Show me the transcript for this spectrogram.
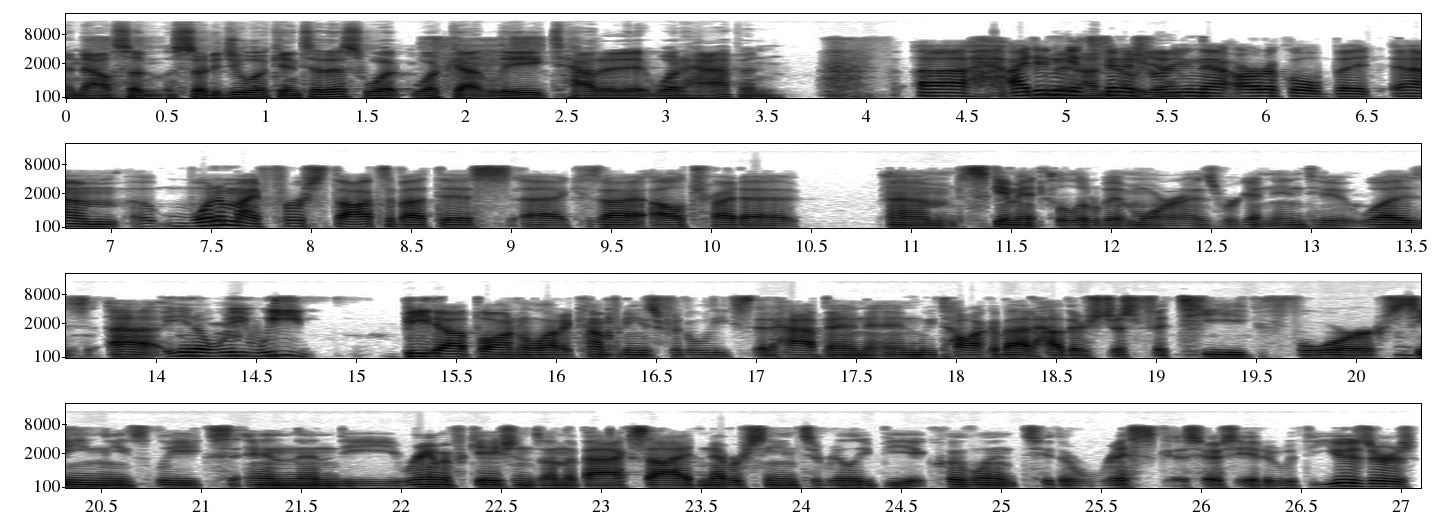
and now, so so did you look into this? What what got leaked? How did it? What happened? Uh, I didn't get to finish reading that article, but um, one of my first thoughts about this, because uh, I'll try to um, skim it a little bit more as we're getting into it, was uh, you know we we beat up on a lot of companies for the leaks that happen, and we talk about how there's just fatigue for seeing these leaks, and then the ramifications on the backside never seem to really be equivalent to the risk associated with the users.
